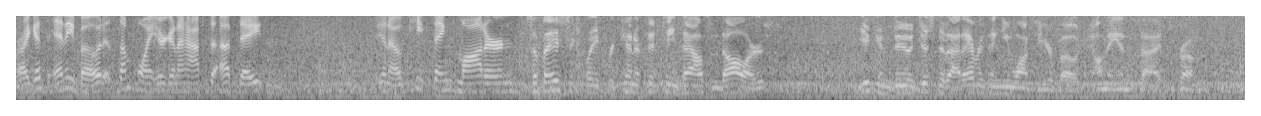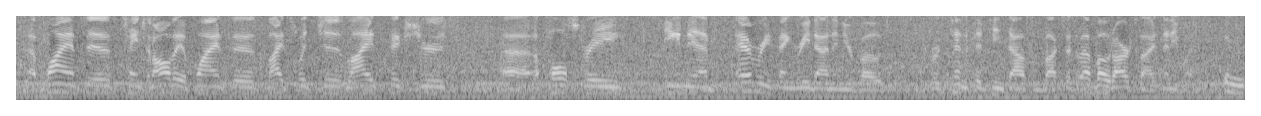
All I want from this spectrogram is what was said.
or I guess any boat. At some point, you're going to have to update and you know keep things modern. So basically, for ten or fifteen thousand dollars, you can do just about everything you want to your boat on the inside, from appliances, changing all the appliances, light switches, light fixtures, uh, upholstery. You can have everything redone in your boat for 10 to 15,000 bucks. That's a boat our size anyway. In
